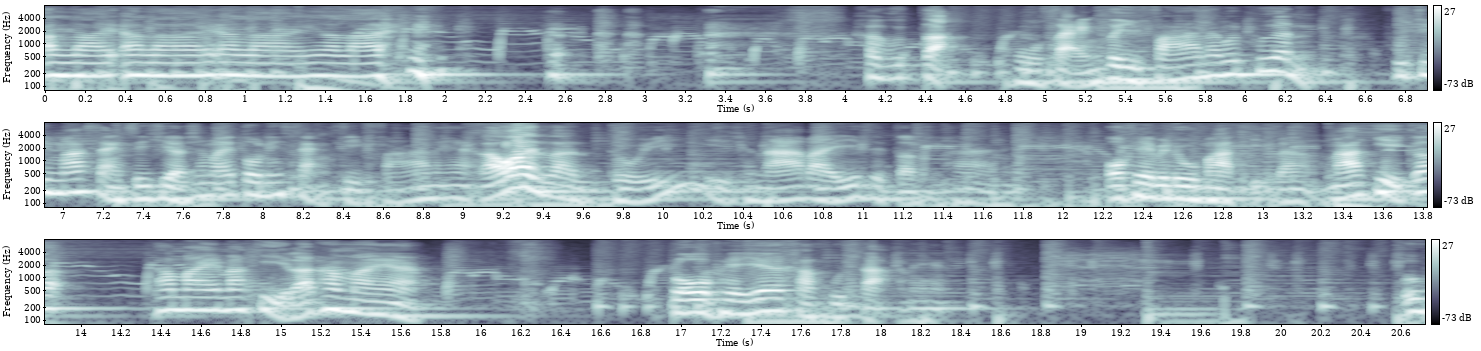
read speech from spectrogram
อะไรอะไรอะไรอะไรคากุตะโหแสงสีฟ้านะเพื่อนๆฟูจิมะแสงสีเขียวใช่ไหมตัวนี้แสงสีฟ้านะฮะแล้วก็ถุยชนะไป 20 ต่อ 15เนี่ย โอเคไปดูมากิบ้าง มากิก็ทำไมมากิแล้วทำไมอะโปรเพเยอร์คาคุตะนะฮะอู้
